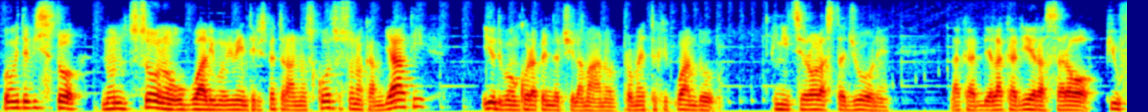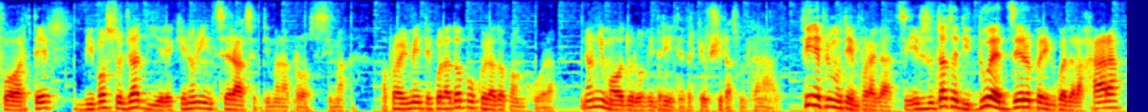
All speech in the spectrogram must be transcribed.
Come avete visto non sono uguali i movimenti rispetto all'anno scorso, sono cambiati. Io devo ancora prenderci la mano, prometto che quando inizierò la stagione la, car la carriera sarò più forte, vi posso già dire che non inizierà settimana prossima, ma probabilmente quella dopo o quella dopo ancora. In ogni modo lo vedrete perché uscirà sul canale. Fine primo tempo ragazzi, il risultato è di 2-0 per il Guadalajara,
